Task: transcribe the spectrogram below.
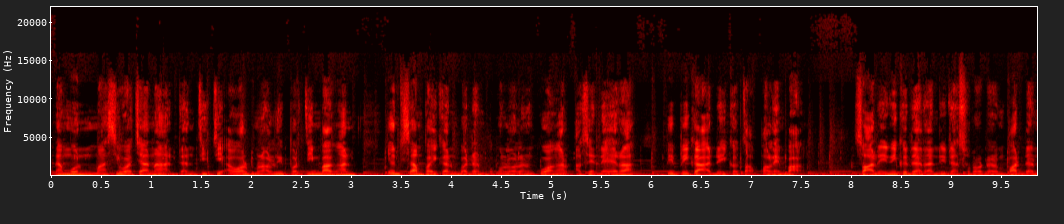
namun masih wacana dan titik awal melalui pertimbangan yang disampaikan Badan Pengelolaan Keuangan Aset Daerah BPKAD Kota Palembang. Saat ini kendaraan dinas roda 4 dan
